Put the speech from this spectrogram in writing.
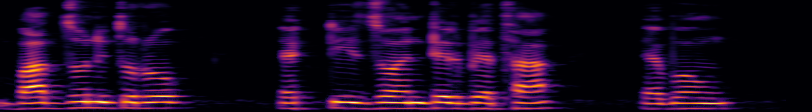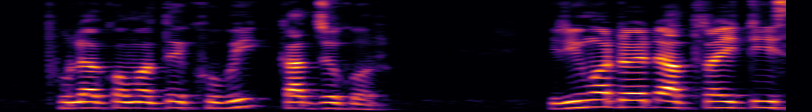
বাতজনিত রোগ, একটি জয়েন্টের ব্যথা এবং ফুলা কমাতে খুবই কার্যকর। Rheumatoid arthritis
